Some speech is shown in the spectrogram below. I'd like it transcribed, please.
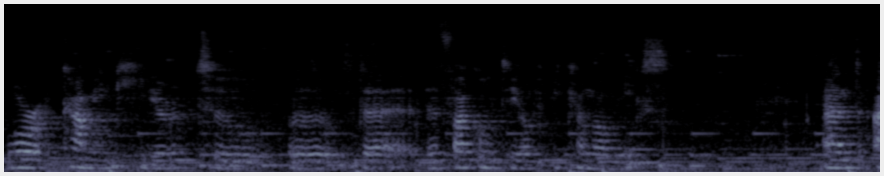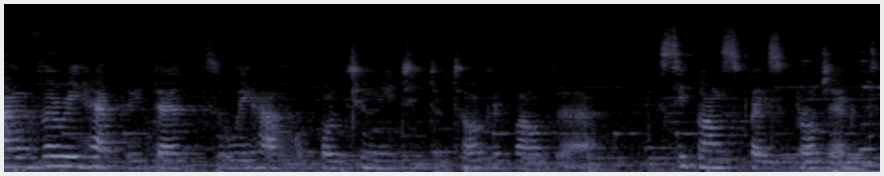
for coming here to uh, the, the, Faculty of Economics. And I'm very happy that we have opportunity to talk about the SEAPLANSPACE project.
